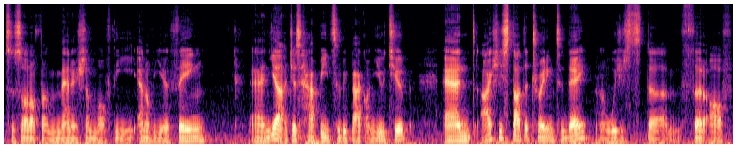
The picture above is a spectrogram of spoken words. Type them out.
to sort of uh, manage some of the end of year thing. And yeah, just happy to be back on YouTube. And I actually started trading today, uh, which is the 3rd of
